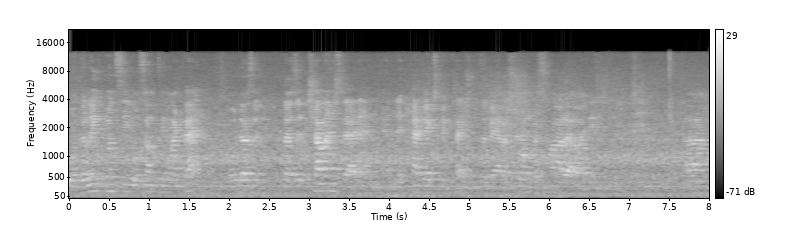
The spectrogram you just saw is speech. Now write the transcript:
or delinquency or something like that? Or does it does it challenge that and, and have expectations about a stronger, smarter identity? Um,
